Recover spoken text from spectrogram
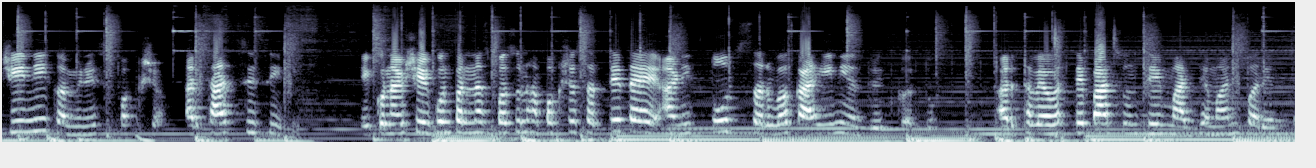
चीनी कम्युनिस्ट पक्ष अर्थात सीसीपी एकोणीसशे एकोणपन्नासपासून हा पक्ष सत्तेत आहे आणि तोच सर्व काही नियंत्रित करतो. अर्थव्यवस्थेपासून ते माध्यमांपर्यंत.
